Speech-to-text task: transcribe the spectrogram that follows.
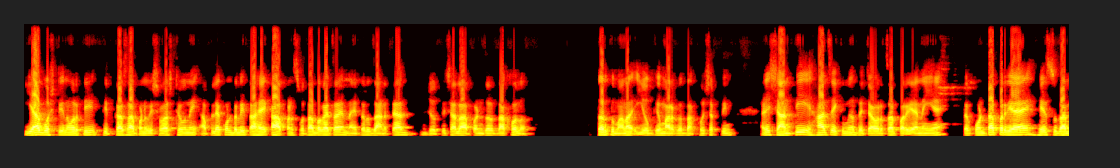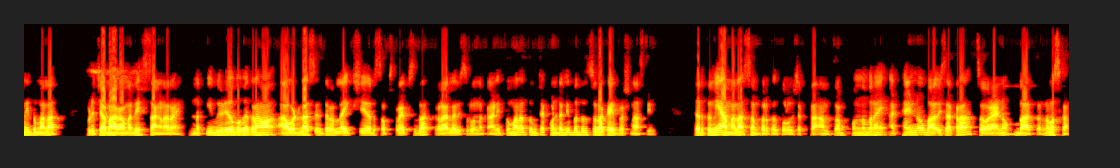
या गोष्टींवरती तितकासा आपण विश्वास ठेवू नये. आपल्या कुंडलीत आहे का आपण स्वतः बघायचं आहे? नाहीतर जाणत्या ज्योतिषाला आपण जर दाखवलं तर तुम्हाला योग्य मार्ग दाखवू शकतील. आणि शांती हाच एकमेव त्याच्यावरचा पर्याय नाही आहे तर कोणता पर्याय आहे हे सुद्धा मी तुम्हाला पुढच्या भागामध्ये सांगणार आहे. नक्की व्हिडिओ बघत राहा. आवडला असेल तर लाईक शेअर सबस्क्राईब सुद्धा करायला विसरू नका. आणि तुम्हाला तुमच्या कुंडलीबद्दल सुद्धा काही प्रश्न असतील तर तुम्ही आम्हाला संपर्क करू शकता. आमचा फोन नंबर आहे अठ्ठ्याण्णव बावीस अकरा चौऱ्याण्णव बहात्तर. नमस्कार.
